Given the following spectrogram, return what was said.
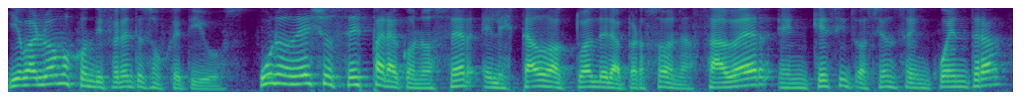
Y evaluamos con diferentes objetivos. Uno de ellos es para conocer el estado actual de la persona, saber en qué situación se encuentra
